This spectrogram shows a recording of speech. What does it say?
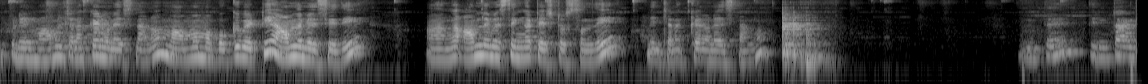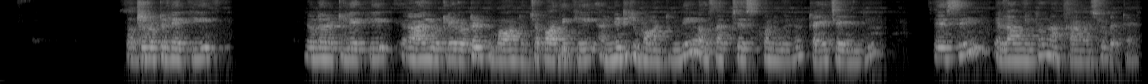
ఇప్పుడు నేను మామూలు చెనక్కాయ నూనె వేసినాను మా అమ్మమ్మ బొగ్గు పెట్టి ఆమ్లం వేసేది. ఆమ్లం వేస్తే ఇంకా టేస్ట్ వస్తుంది. నేను చెనక్కాయ నూనె వేసినాను అంతే తింటా సద్దు రొట్టెలేకి జొన్న రొట్టెలేకి రాగి రొట్టెలు రొట్టెలకి బాగుంటుంది. చపాతీకి అన్నిటికీ బాగుంటుంది. ఒకసారి చేసుకొని మీరు ట్రై చేయండి. చేసి ఎలా ఉందో నాకు కామెంట్స్లో పెట్టండి.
